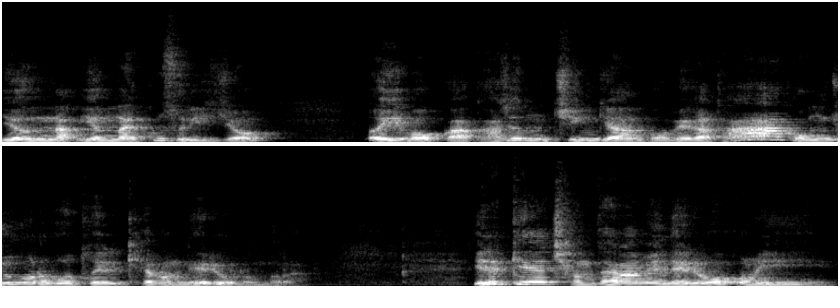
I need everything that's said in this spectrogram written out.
영락, 영락 구슬이죠. 의복과 가전 진기한 보배가 다 공중으로부터 이렇게 막 내려오는 거라. 이렇게 참탄하며 내려오니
